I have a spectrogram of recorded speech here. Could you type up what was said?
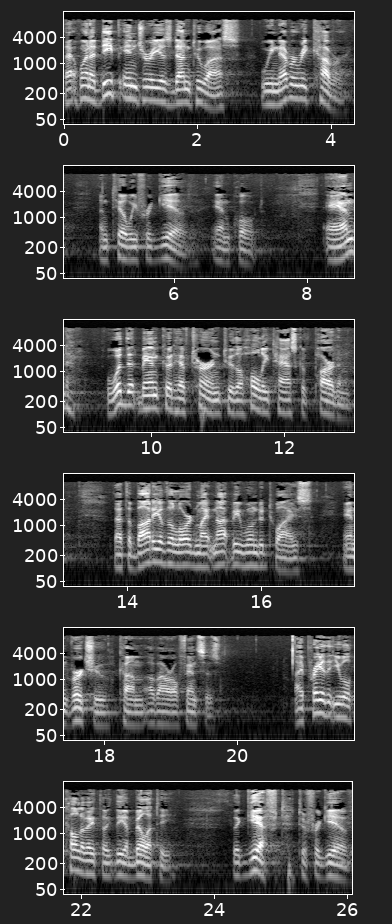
that when a deep injury is done to us, we never recover until we forgive. End quote. And would that men could have turned to the holy task of pardon, that the body of the Lord might not be wounded twice, and virtue come of our offenses. I pray that you will cultivate the, the ability, the gift to forgive,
